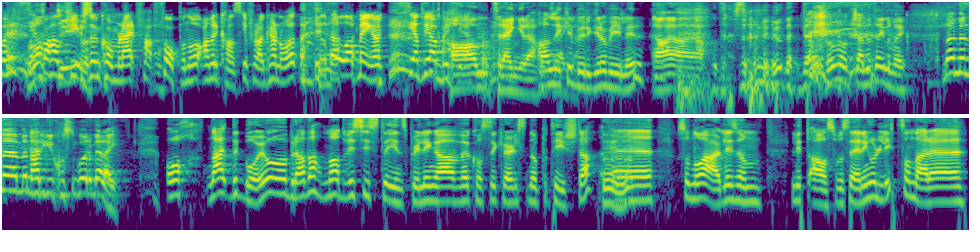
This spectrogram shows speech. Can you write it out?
Bare se på han fyren som kommer der. Få på noe amerikanske flagg her nå. Hold opp med en gang. Si at vi har burgere. Han trenger det. Han liker det. burger og biler. Ja, ja, ja. Det jo. Det, det er sånn han kjennetegner meg. Nei, men, eh, men herregud, hvordan går det med deg? Åh, Nei, det går jo bra, da. Nå hadde vi siste innspilling av Kåss til kvelds nå på tirsdag. eh, så nå er det liksom litt avspasering og litt sånn derre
